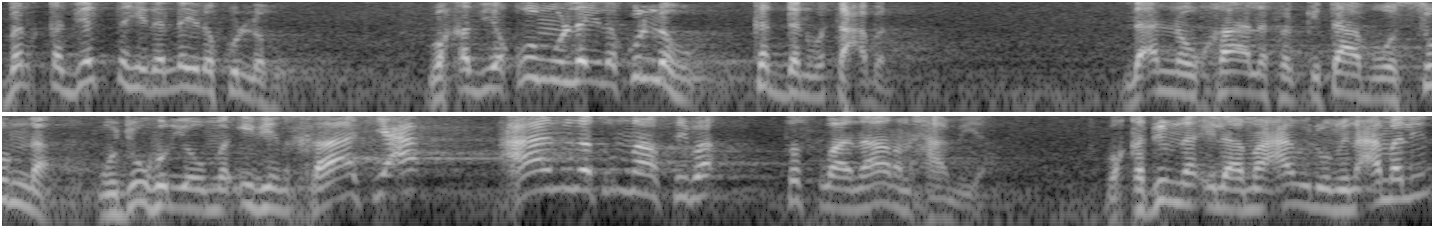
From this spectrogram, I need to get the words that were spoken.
بل قد يجتهد الليل كله. وقد يقوم الليل كله كدا وتعبا. لأنه خالف الكتاب والسنة وجوه يومئذ خاشعة عاملة ناصبة تصلى نارا حامية. وقدمنا إلى ما عملوا من عمل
